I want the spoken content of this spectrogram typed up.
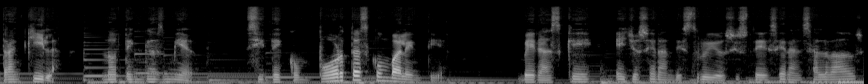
Tranquila, no tengas miedo. Si te comportas con valentía, verás que ellos serán destruidos y ustedes serán salvados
